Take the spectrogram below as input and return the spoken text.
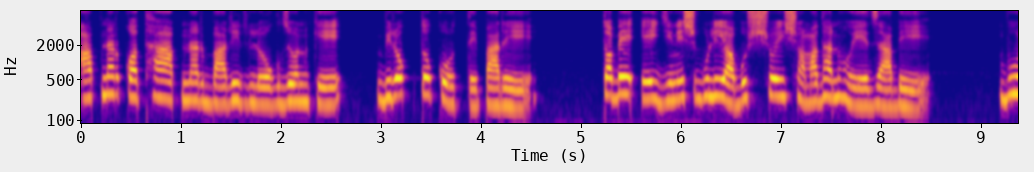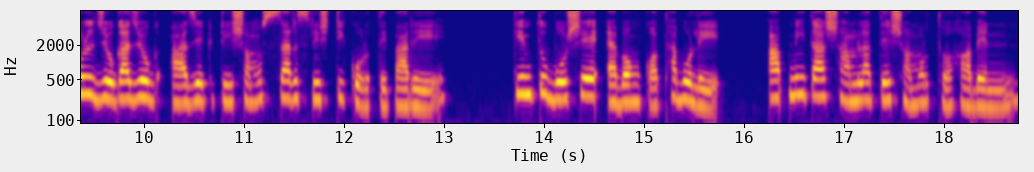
আপনার কথা আপনার বাড়ির লোকজনকে বিরক্ত করতে পারে। তবে এই জিনিসগুলি অবশ্যই সমাধান হয়ে যাবে। ভুল যোগাযোগ আজ একটি সমস্যার সৃষ্টি করতে পারে। কিন্তু বসে এবং কথা বলে আপনি তা সামলাতে সমর্থ হবেন।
